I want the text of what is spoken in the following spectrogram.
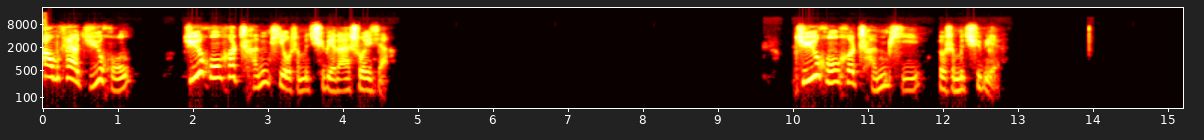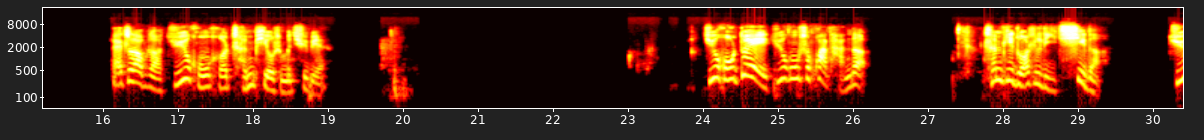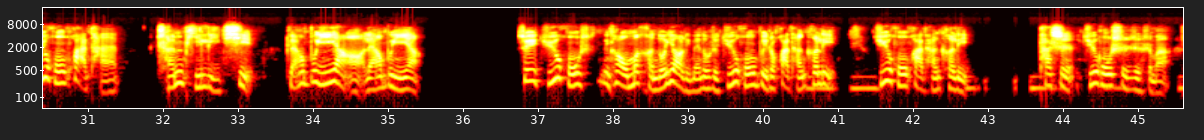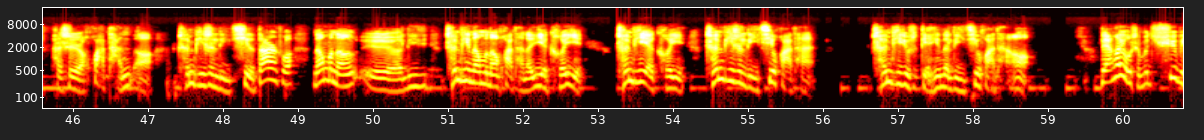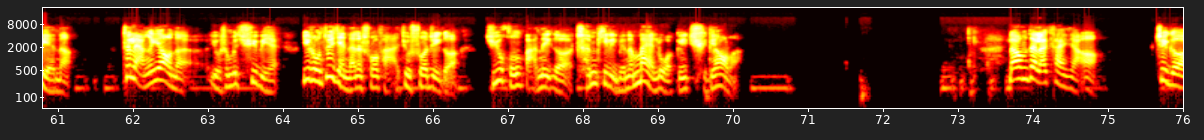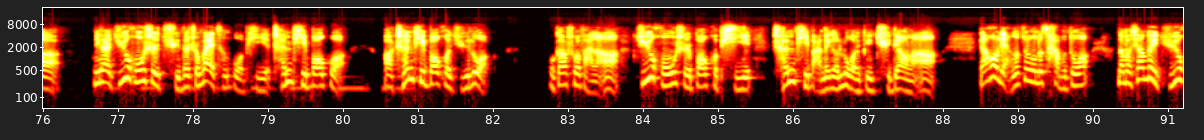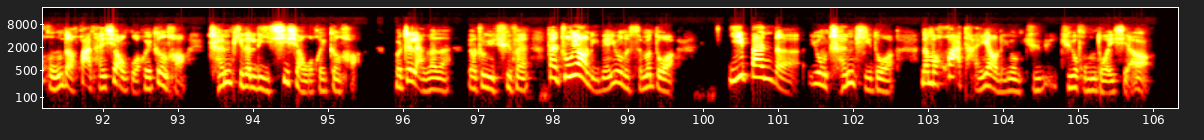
那我们看一下橘红，橘红和陈皮有什么区别？大家说一下。橘红和陈皮有什么区别？大家知道不知道？橘红和陈皮有什么区别？橘红对，橘红是化痰的，陈皮主要是理气的。橘红化痰，陈皮理气，两个不一样啊，两个不一样。所以橘红，你看我们很多药里面都是橘红，比如化痰颗粒，橘红化痰颗粒，它是橘红是指什么？它是化痰啊，陈皮是理气的。当然说能不能呃理陈皮能不能化痰的也可以，陈皮也可以，陈皮是理气化痰，陈皮就是典型的理气化痰啊。两个有什么区别呢？这两个药呢有什么区别？一种最简单的说法就说这个。橘红把那个陈皮里面的脉络给取掉了。来，我们再来看一下啊，这个你看，橘红是取的是外层果皮，陈皮包括啊，陈皮包括橘络。我刚说反了啊，橘红是包括皮，陈皮把那个络给取掉了啊。然后两个作用都差不多，那么相对橘红的化痰效果会更好，陈皮的理气效果会更好。我这两个呢要注意区分，但中药里面用的什么多？一般的用陈皮多，那么化痰药里用橘橘红多一些啊。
